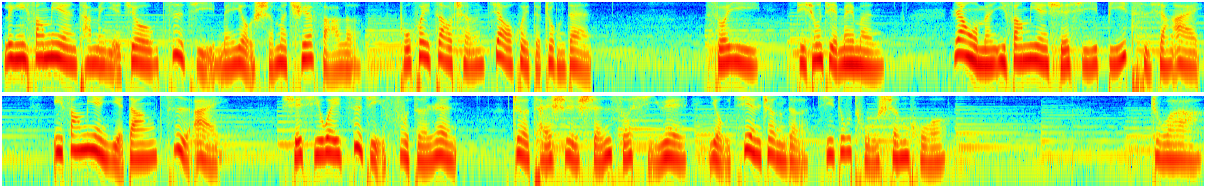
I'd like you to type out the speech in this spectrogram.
另一方面，他们也就自己没有什么缺乏了，不会造成教会的重担。所以，弟兄姐妹们，让我们一方面学习彼此相爱，一方面也当自爱，学习为自己负责任。这才是神所喜悦、有见证的基督徒生活。主啊，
